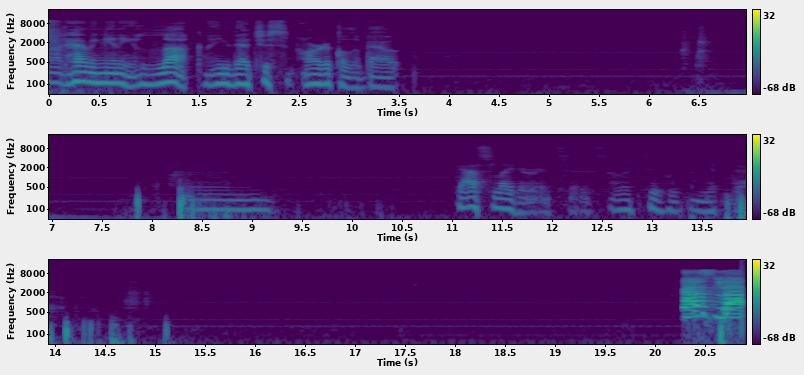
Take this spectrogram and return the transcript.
Not having any luck. Maybe that's just an article about gaslighter. It says. So let's see if we can get that. Gaslighter.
